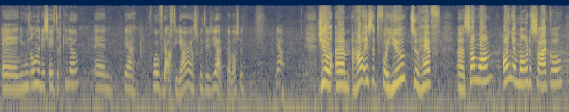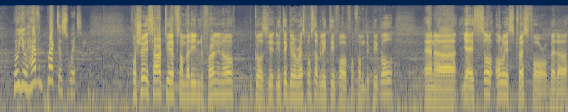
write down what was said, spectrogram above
En je moet onder de 70 kilo. En ja, boven de 18 jaar als het goed is. Ja, dat was het. Ja. Jill, um, how is it for you to have uh, someone on your motorcycle who you haven't practiced with? For sure, it's hard to have somebody in the front, you know, because you, you take the responsibility for, for, from the people. And uh, yeah, it's so, always stressful, but uh,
